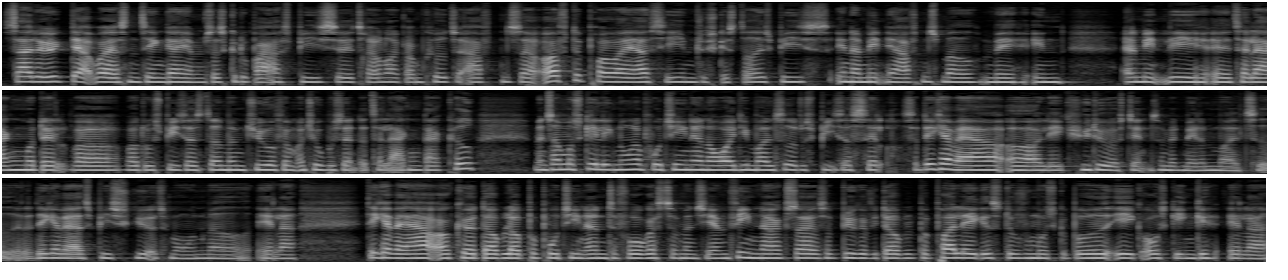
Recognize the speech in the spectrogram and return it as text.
så er det jo ikke der, hvor jeg sådan tænker, jamen så skal du bare spise øh, 300 gram kød til aften. Så ofte prøver jeg at sige, at du skal stadig spise en almindelig aftensmad med en almindelig øh, tallerkenmodel, hvor, hvor du spiser et sted mellem 20 og 25 procent af tallerkenen, der er kød, men så måske lægge nogle af proteinerne over i de måltider, du spiser selv. Så det kan være at lægge hytteost ind som et mellemmåltid, eller det kan være at spise skyr til morgenmad, eller det kan være at køre dobbelt op på proteinerne til frokost, så man siger, jamen fint nok, så, så bygger vi dobbelt på pålægget, så du får måske både æg og skinke, eller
